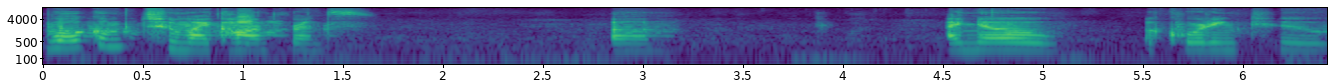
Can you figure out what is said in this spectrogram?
Welcome to my conference. Um. I know, according to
